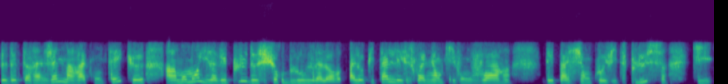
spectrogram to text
le docteur Engen m'a raconté que à un moment ils avaient plus de surblouse. Alors à l'hôpital, les soignants qui vont voir des patients Covid+, qui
